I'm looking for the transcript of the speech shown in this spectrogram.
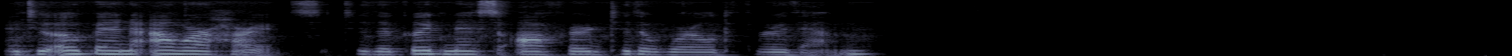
and to open our hearts to the goodness offered to the world through them.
